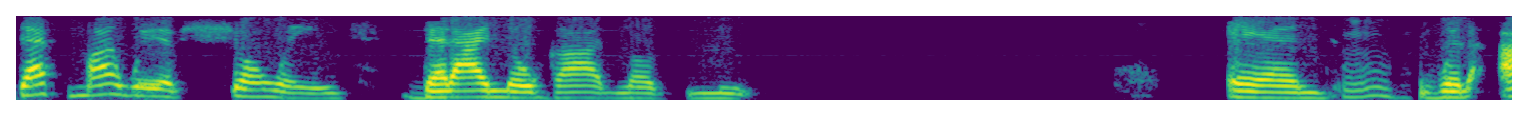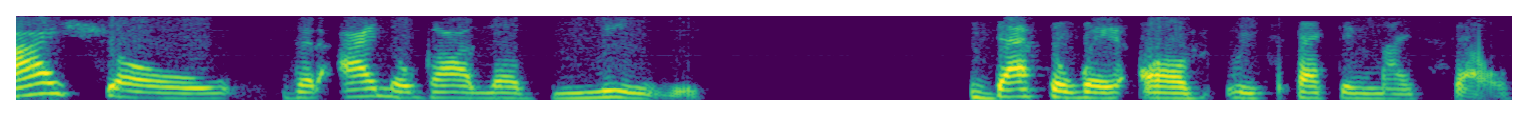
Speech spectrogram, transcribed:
that's my way of showing that I know God loves me. And mm. when I show that I know God loves me, that's a way of respecting myself.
